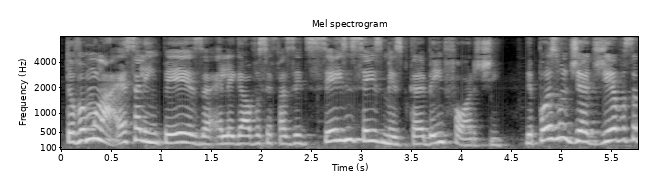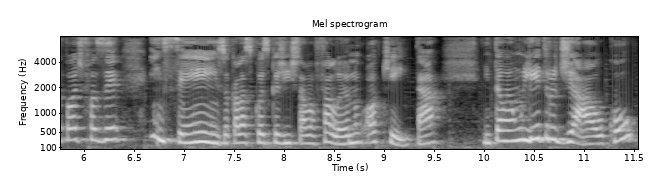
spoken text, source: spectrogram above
Então vamos lá, essa limpeza é legal você fazer de seis em seis meses, porque ela é bem forte. Depois no dia a dia você pode fazer incenso, aquelas coisas que a gente tava falando, ok, tá? Então é um litro de álcool,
